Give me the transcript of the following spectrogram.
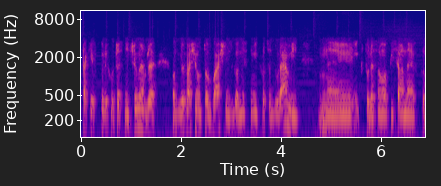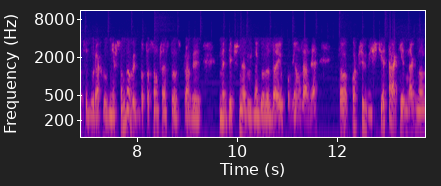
takie, w których uczestniczyłem, że odbywa się to właśnie zgodnie z tymi procedurami, y, które są opisane w procedurach również sądowych, bo to są często sprawy medyczne, różnego rodzaju powiązane, to oczywiście tak, jednak no,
